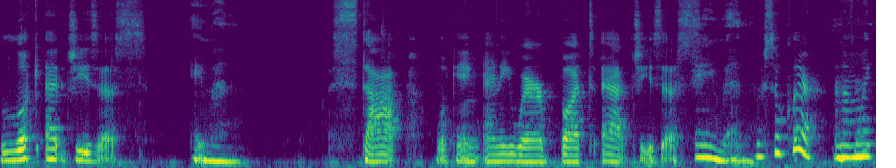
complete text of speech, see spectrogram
Look at Jesus. Amen. Stop looking anywhere but at Jesus." Amen. It was so clear, and I'm like,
